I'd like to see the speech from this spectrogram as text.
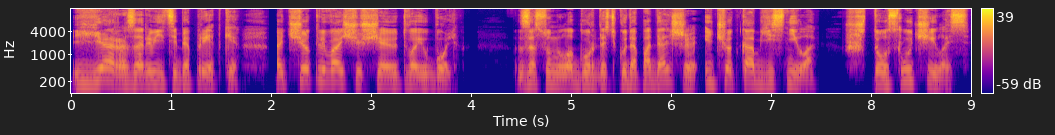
Я, разорви тебя, предки, отчетливо ощущаю твою боль. Засунула гордость куда подальше и четко объяснила, что случилось.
